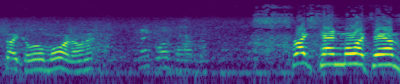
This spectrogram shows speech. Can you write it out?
Strike a little more, don't it? Think one more. Strike 10 more, Tim.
